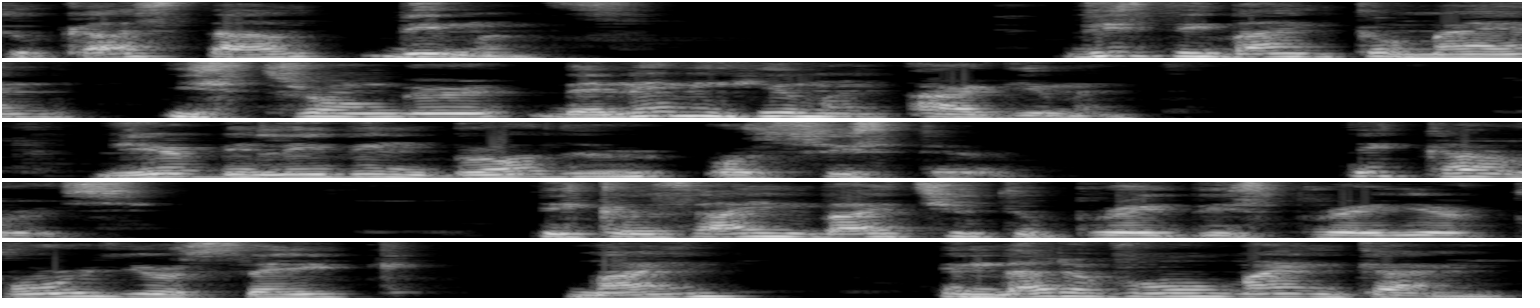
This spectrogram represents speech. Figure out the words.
to cast out demons. This divine command is stronger than any human argument. Dear believing brother or sister, take courage, because I invite you to pray this prayer for your sake, mine, and that of all mankind.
